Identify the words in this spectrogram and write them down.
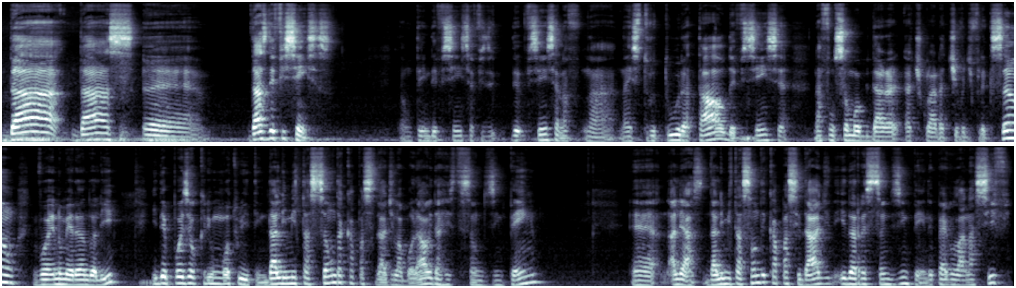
da, das, é, das deficiências. Então, tem deficiência, deficiência na, na, na, estrutura tal, deficiência na função mobiliar articular ativa de flexão, vou enumerando ali, e depois eu crio um outro item, da limitação da capacidade laboral e da restrição de desempenho, é, aliás, da limitação de capacidade e da restrição de desempenho. Eu pego lá na CIF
